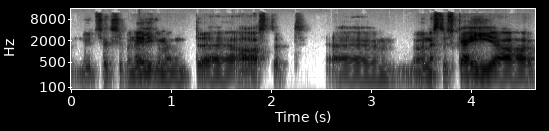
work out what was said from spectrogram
nüüdseks juba nelikümmend äh, aastat äh,. õnnestus käia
